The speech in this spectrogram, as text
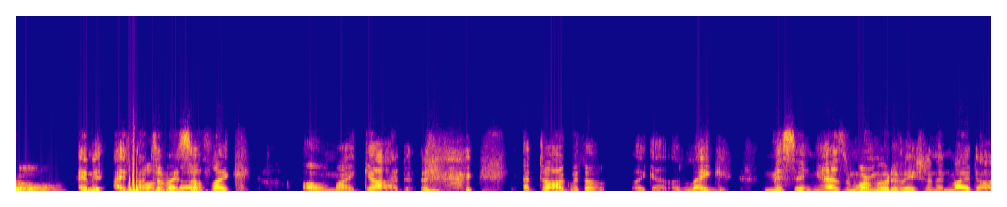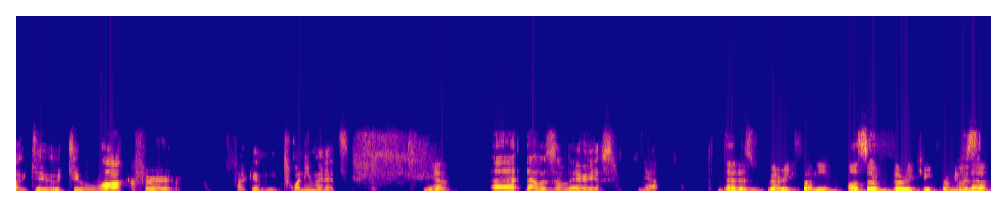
oh, And it, I thought Oh to my God. myself, like, "Oh my God, a dog with a like a, a leg missing has more motivation than my dog to to walk for fucking 20 minutes." yeah. Uh, that was hilarious. Yeah, That is very funny. Also, very cute for it was Mila.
